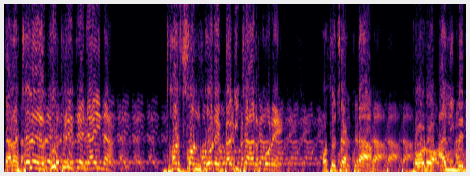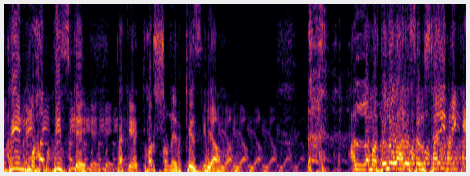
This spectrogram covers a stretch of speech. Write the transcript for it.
তারা জেলের কুঠরিতে যায় না। ধর্ষণ করে, ব্যবিচার করে। অথচ একটা বড় আলিমে দিন মুহাদ্দিসকে তাকে ধর্ষণের কেস দেয়া হয়। আল্লামা দেলোয়ার হোসেন সাইদিকে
